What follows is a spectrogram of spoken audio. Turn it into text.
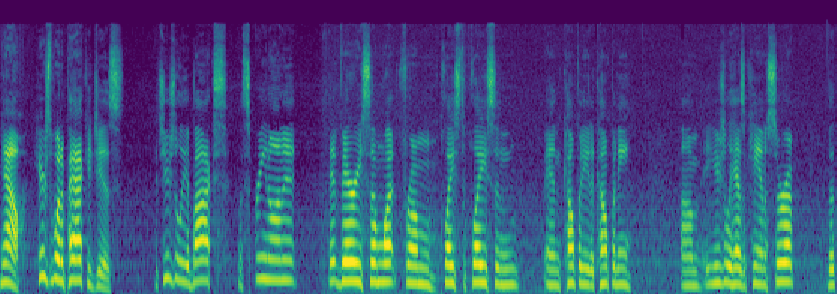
Now, here's what a package is. It's usually a box with a screen on it. It varies somewhat from place to place and, and company to company. Um, it usually has a can of syrup that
